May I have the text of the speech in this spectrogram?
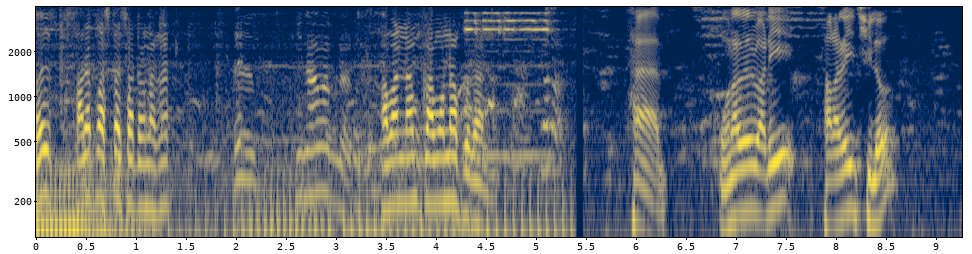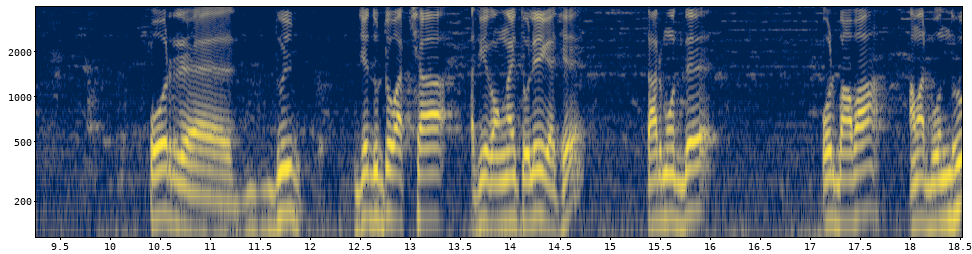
ওই সাড়ে পাঁচটা ছটা নাগাদ। কি নাম আপনার? আমার নাম কামনা প্রধান। হ্যাঁ ওনাদের বাড়ি সালারেই ছিল। ওর দুই যে দুটো বাচ্চা আজকে গঙ্গায় তলিয়ে গেছে তার মধ্যে ওর বাবা আমার বন্ধু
